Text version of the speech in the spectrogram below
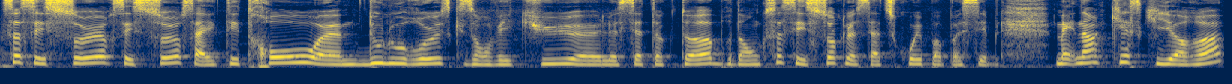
Ça, c'est sûr, c'est sûr. Ça a été trop euh, douloureux ce qu'ils ont vécu euh, le 7 octobre. Donc, ça, c'est sûr que le statu quo n'est pas possible. Maintenant, qu'est-ce qu'il y aura?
